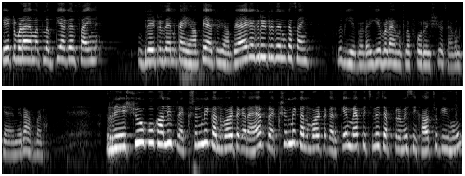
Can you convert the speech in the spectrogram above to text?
एट बड़ा है मतलब कि अगर साइन ग्रेटर देन का यहाँ पे है तो यहाँ पे आएगा ग्रेटर देन का साइन। मतलब ये बड़ा ये बड़ा है मतलब फोर रेशियो सेवन क्या है मेरा? बड़ा रेशियो को खाली फ्रैक्शन में कन्वर्ट करा है। फ्रैक्शन में कन्वर्ट करके मैं पिछले चैप्टर में सिखा चुकी हूँ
